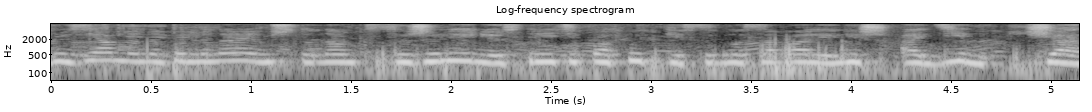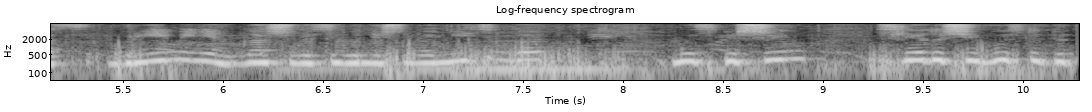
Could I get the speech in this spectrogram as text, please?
Друзья, мы напоминаем, что нам, к сожалению, с третьей попытки согласовали лишь один час времени нашего сегодняшнего митинга. Мы спешим. Следующий выступит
